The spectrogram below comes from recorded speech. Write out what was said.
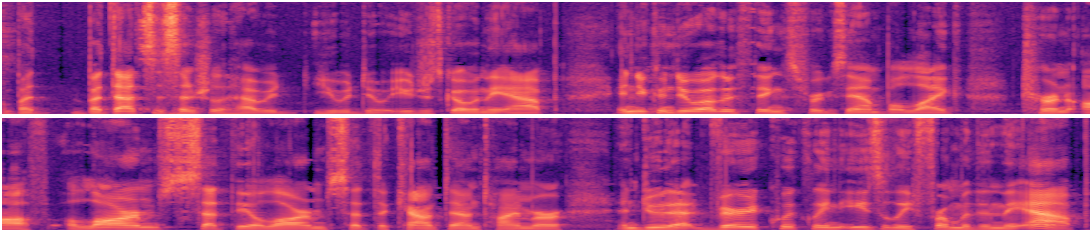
but but that's essentially how you would do it. You just go in the app, and you can do other things. For example, like turn off alarms, set the alarm, set the countdown timer, and do that very quickly and easily from within the app.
